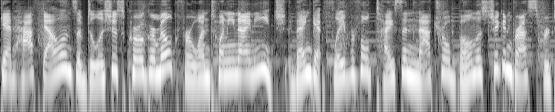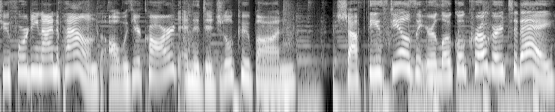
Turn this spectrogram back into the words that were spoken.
Get half gallons of delicious Kroger milk for 129 each, then get flavorful Tyson natural boneless chicken breasts for 249 a pound, all with your card and a digital coupon. Shop these deals at your local Kroger today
